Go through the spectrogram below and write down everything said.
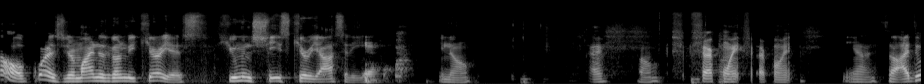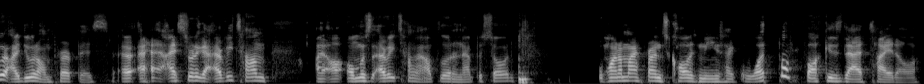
No, of course, your mind is going to be curious. Humans chase curiosity. Yeah. You know. Okay. So, Fair point. Fair point. yeah. So I do it. I do it on purpose. I, I, I swear to God, every time, I almost every time I upload an episode, one of my friends calls me. He's like, "What the fuck is that title?"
